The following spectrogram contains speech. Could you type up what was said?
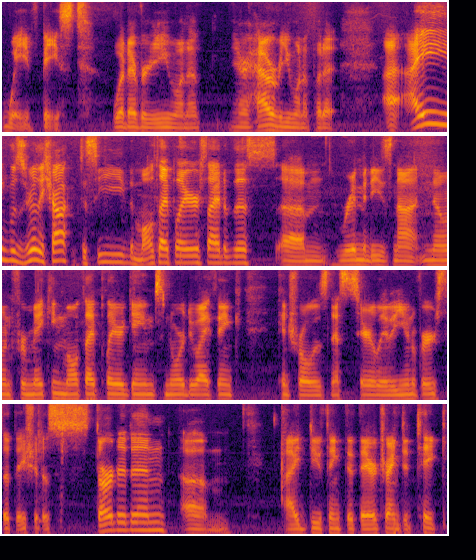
wave based, whatever you want to, or however you want to put it. I, was really shocked to see the multiplayer side of this. Um, Remedy's not known for making multiplayer games, nor do I think Control is necessarily the universe that they should have started in. Um, I do think that they're trying to take,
